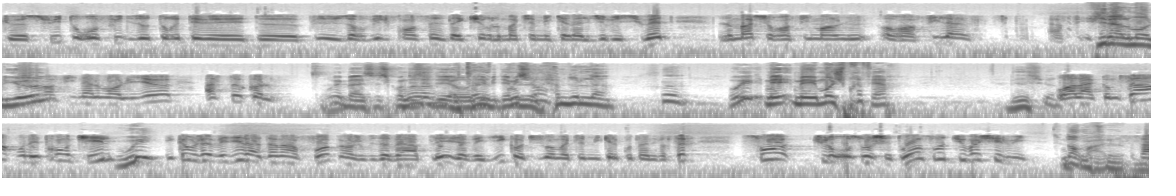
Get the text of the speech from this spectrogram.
que suite au refus des autorités de plusieurs villes françaises d'accueillir le match amical Algérie-Suède, le match aura finalement, lieu- aura fila- Finalement lieu. aura finalement lieu à Stockholm. Oui, ben c'est ce qu'on disait au début d'émission. Oui, mais, mais moi je préfère. Bien sûr. Voilà, comme ça, on est tranquille. Oui. Et comme j'avais dit la dernière fois, quand je vous avais appelé, j'avais dit, quand tu joues un match amical contre un adversaire, soit tu le reçois chez toi, soit tu vas chez lui. Normal. Ça sert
